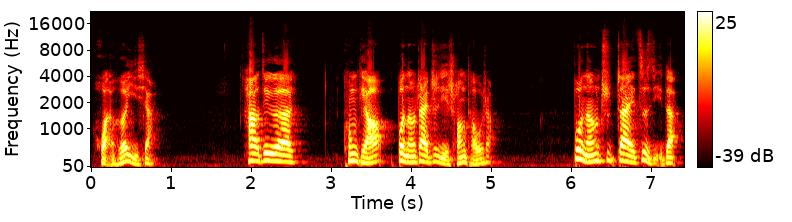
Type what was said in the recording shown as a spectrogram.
缓和一下。还有这个空调不能在自己床头上，不能在自己的。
